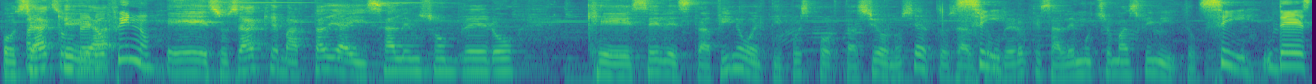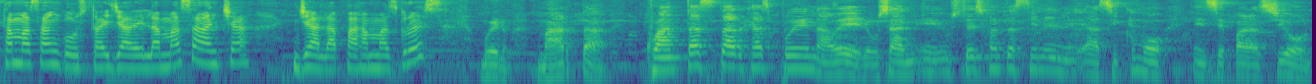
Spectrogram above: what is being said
O sea el que sombrero ya- fino. Eso, o sea que Marta de ahí sale un sombrero que es el extra fino o el tipo exportación, ¿no es cierto? O sea, el Sí. sombrero que sale mucho más finito. Sí, de esta más angosta y ya de la más ancha, ya la paja más gruesa. Bueno, Marta, ¿cuántas tarjas pueden haber? O sea, eh, ¿ustedes cuántas tienen eh, así como en separación?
